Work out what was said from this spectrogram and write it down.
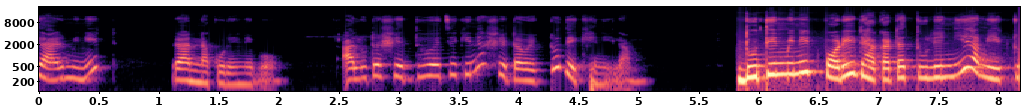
চার মিনিট রান্না করে নেব। আলুটা সেদ্ধ হয়েছে কিনা সেটাও একটু দেখে নিলাম। দু তিন মিনিট পরেই ঢাকাটা তুলে নিয়ে আমি একটু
